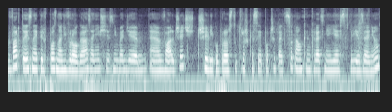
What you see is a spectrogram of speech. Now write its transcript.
warto jest najpierw poznać wroga, zanim się z nim będzie e, walczyć, czyli po prostu troszkę sobie poczytać, co tam konkretnie jest w tym jedzeniu.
